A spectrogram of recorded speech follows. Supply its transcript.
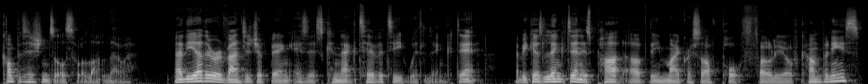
competition's also a lot lower. Now, the other advantage of Bing is its connectivity with LinkedIn. Now, because LinkedIn is part of the Microsoft portfolio of companies,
